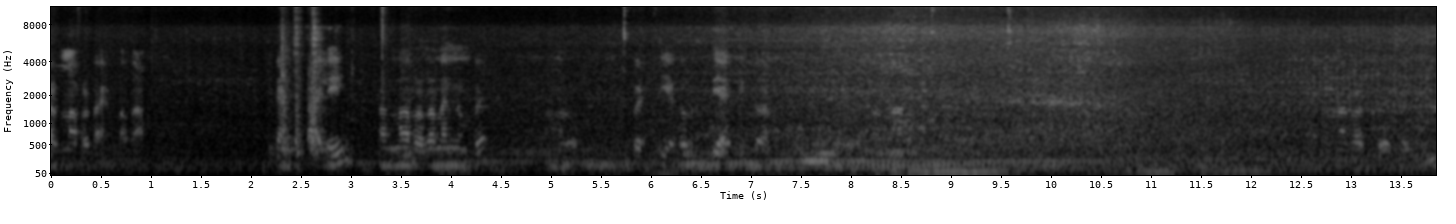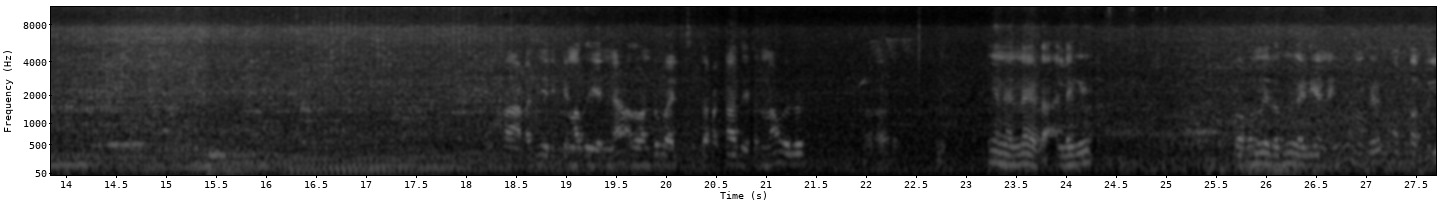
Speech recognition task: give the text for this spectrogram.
റണ്ണർ ഇടേണ്ടതാണ് രണ്ട് തലയും റണ്ണർ ഇടണതിന് മുമ്പ് നമ്മൾ വെട്ടിയൊക്കെ വൃത്തിയാക്കിയിട്ട് വേണം. അടഞ്ഞിരിക്കുന്നത് തന്നെ. അതുകൊണ്ട് വലിച്ചു തുറക്കാതിരുന്ന ഒരു ഇങ്ങനെ തന്നെ ഇടാം. അല്ലെങ്കിൽ തുറന്നിരുന്ന് കഴിയണമെങ്കിൽ നമുക്ക് മൊത്തത്തിൽ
